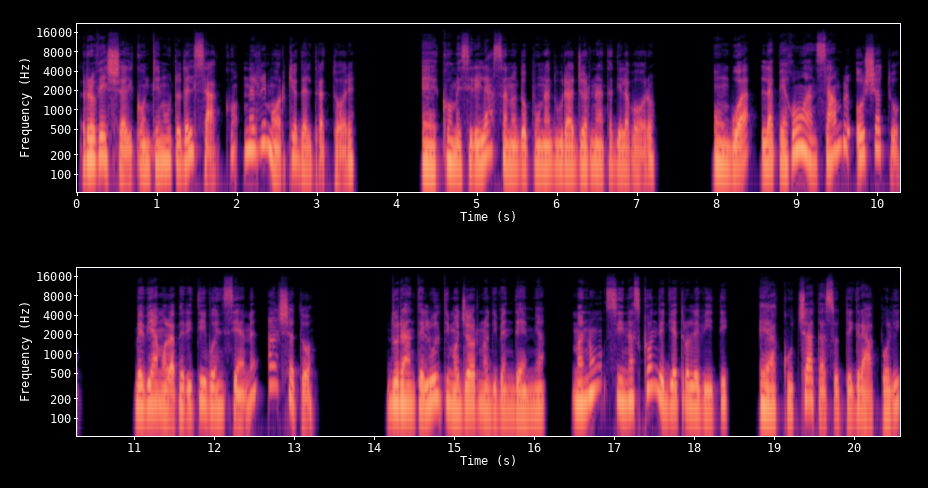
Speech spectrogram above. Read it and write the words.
rovescia il contenuto del sacco nel rimorchio del trattore. È come si rilassano dopo una dura giornata di lavoro. On boit l'apéro ensemble au château. Beviamo l'aperitivo insieme al château. Durante l'ultimo giorno di vendemmia, Manon si nasconde dietro le viti e, accucciata sotto i grappoli,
